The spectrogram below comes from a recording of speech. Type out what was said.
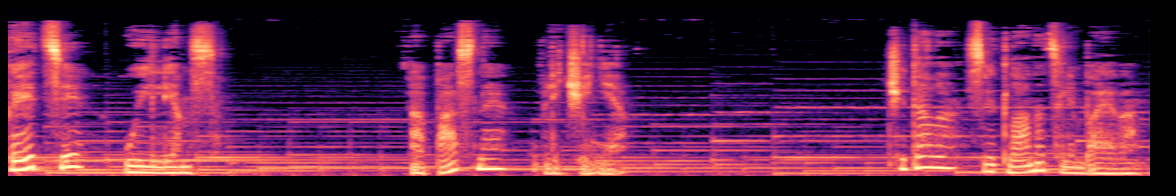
Кэти Уильямс. Опасное влечение. Читала Светлана Целимбаева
